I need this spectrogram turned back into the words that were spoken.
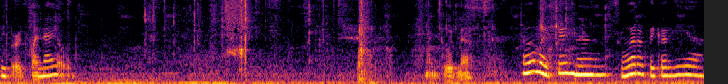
He broke my nail. My goodness. Oh my goodness. What have we got here?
